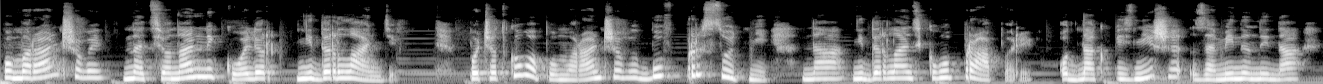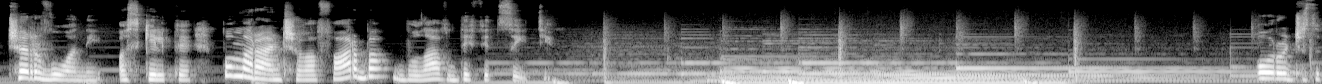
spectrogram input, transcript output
Помаранчевий національний колір Нідерландів. Початково помаранчевий був присутній на нідерландському прапорі, однак пізніше замінений на червоний, оскільки помаранчева фарба була в дефіциті. Поруч з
